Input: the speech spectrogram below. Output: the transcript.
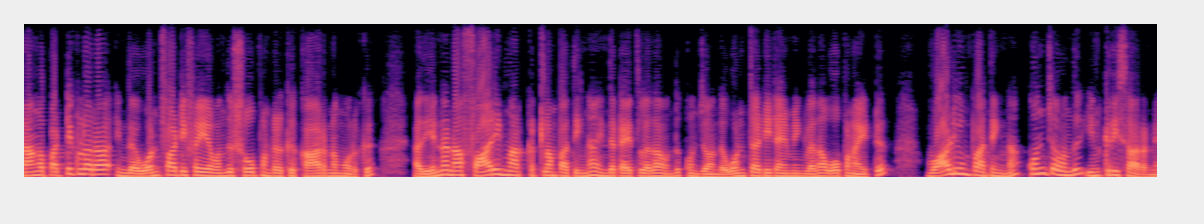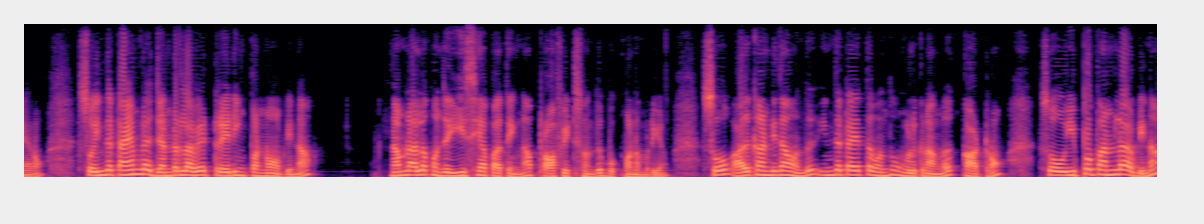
நாங்கள் பர்டிகுலராக இந்த ஒன் ஃபார்ட்டி ஃபைவை வந்து ஷோ பண்ணுறதுக்கு காரணமும் இருக்குது அது என்னென்னா ஃபாரின் மார்க்கெட்லாம் பார்த்தீங்கன்னா இந்த டயத்தில் தான் வந்து கொஞ்சம் அந்த ஒன் தேர்ட்டி டைமிங்கில் தான் ஓப்பன் ஆகிட்டு வால்யூம் பார்த்தீங்கன்னா கொஞ்சம் வந்து இன்க்ரீஸ் ஆகிற நேரம். ஸோ இந்த டைமில் ஜென்ரலாகவே ட்ரேடிங் பண்ணோம் அப்படின்னா நம்மளால் கொஞ்சம் ஈஸியாக பார்த்தீங்கன்னா ப்ராஃபிட்ஸ் வந்து புக் பண்ண முடியும். ஸோ அதுக்காண்டி தான் வந்து இந்த டயத்தை வந்து உங்களுக்கு நாங்கள் காட்டுறோம். ஸோ இப்போ பண்ணல அப்படின்னா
